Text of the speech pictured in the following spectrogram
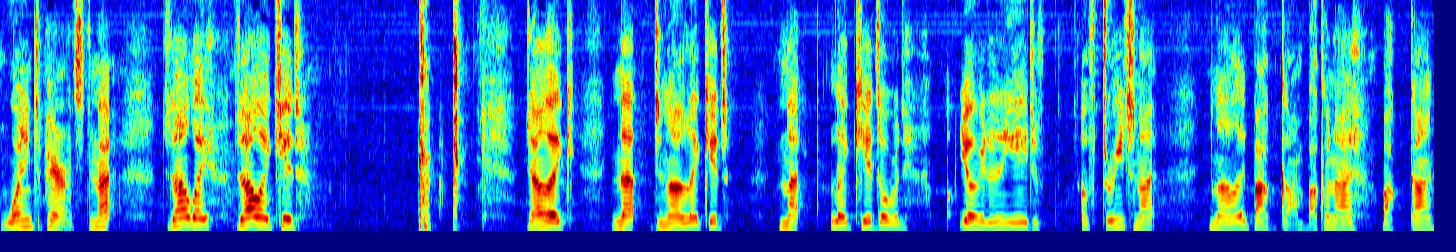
Warning to parents: Do not, do not like, do not like kids. do not like, not, do not like kids, not like kids over the, younger than the age of, of three. Do not like Bakugan, Bakugan, Bakugan,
